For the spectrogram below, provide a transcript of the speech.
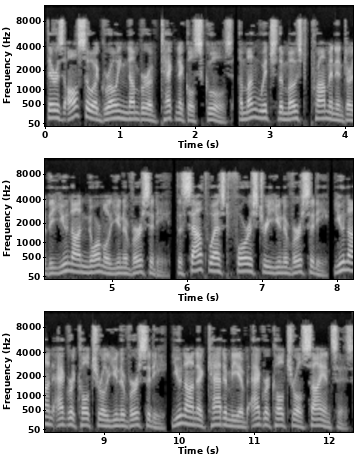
There is also a growing number of technical schools, among which the most prominent are the Yunnan Normal University, the Southwest Forestry University, Yunnan Agricultural University, Yunnan Academy of Agricultural Sciences,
